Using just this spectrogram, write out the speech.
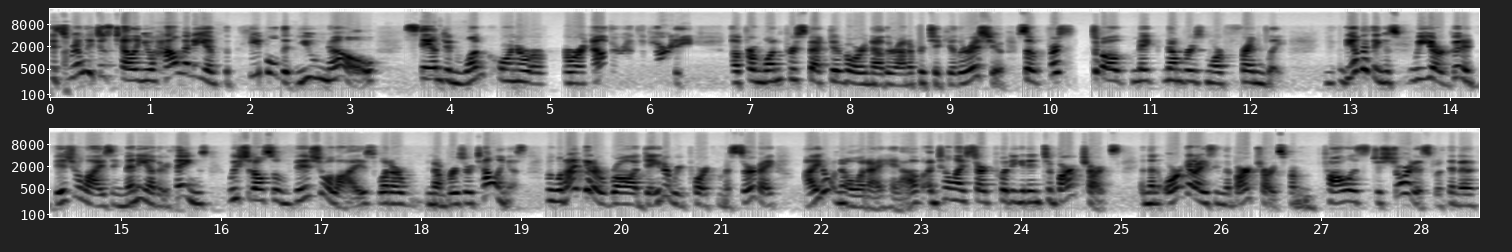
it's really just telling you how many of the people that you know stand in one corner or, or another at the party uh, from one perspective or another on a particular issue. So, first of all, make numbers more friendly the other thing is we are good at visualizing many other things. We should also visualize what our numbers are telling us. I mean, when I get a raw data report from a survey, I don't know what I have until I start putting it into bar charts and then organizing the bar charts from tallest to shortest within a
